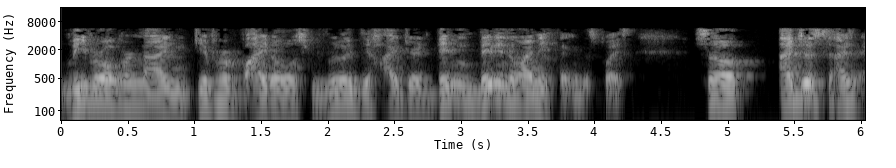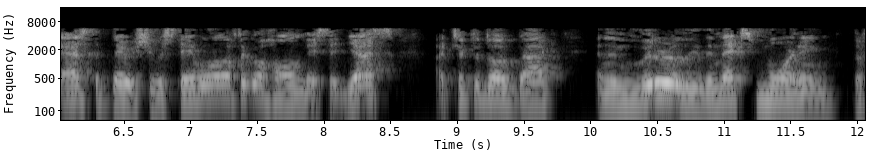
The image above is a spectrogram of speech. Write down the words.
leave her overnight and give her vitals. She was really dehydrated. They didn't, they didn't know anything in this place. So I just, I asked if they, she was stable enough to go home. They said yes. I took the dog back. And then literally the next morning, the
